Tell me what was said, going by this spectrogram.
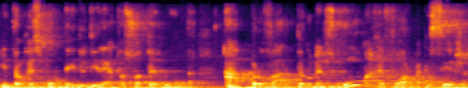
Então, respondendo direto à sua pergunta, aprovar pelo menos uma reforma que seja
